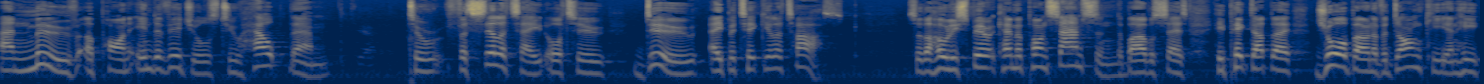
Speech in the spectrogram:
and move upon individuals to help them to facilitate or to do a particular task. So the Holy Spirit came upon Samson, the Bible says. He picked up the jawbone of a donkey and he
